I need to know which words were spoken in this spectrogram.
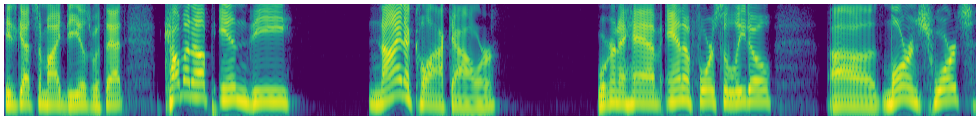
He's got some ideas with that. Coming up in the nine o'clock hour, we're going to have Anna Forsalito, uh, Lauren Schwartz,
